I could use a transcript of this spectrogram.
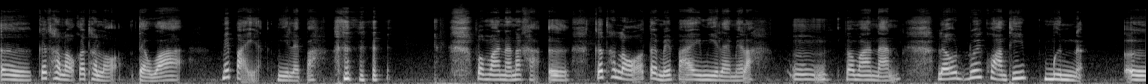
เออ ก็ทะเลาะก็ทะเลาะ แต่ว่าไม่ไปอะ มีอะไรปะประมาณนั้นนะคะเออ ก็ทะเลาะแต่ไม่ไปมีอะไรไหมล่ะ อืม ประมาณนั้น แล้วด้วยความที่มึนอะเออ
